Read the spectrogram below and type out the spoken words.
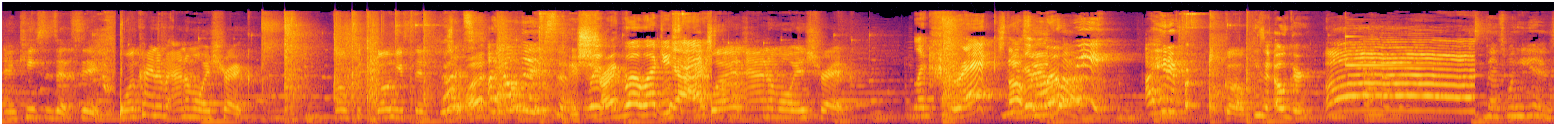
And Kingston's at six. What kind of animal is Shrek? Go, Go, Houston. What? I know this. Is Wait, Shrek? What, what'd you Yeah, say? What animal is Shrek? Like Shrek? Stop, the man. movie? I hit it. For, Go. he's an ogre. Oh! That's what he is.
